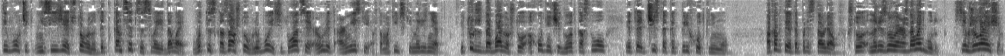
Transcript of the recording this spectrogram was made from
Ты, Вовчик, не съезжай в сторону, ты по концепции своей давай. Вот ты сказал, что в любой ситуации рулит армейский автоматический нарезняк. И тут же добавил, что охотничий гладкоствол – это чисто как переход к нему. А как ты это представлял? Что нарезное раздавать будут? Всем желающим?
